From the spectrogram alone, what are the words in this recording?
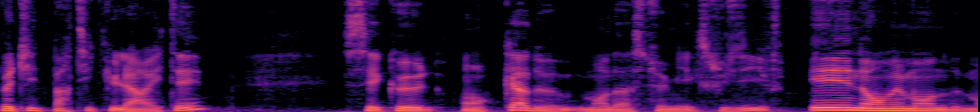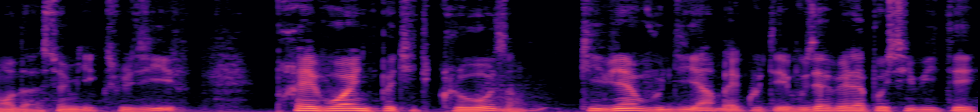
petite particularité, c'est que en cas de mandat semi-exclusif, énormément de mandats semi-exclusifs prévoient une petite clause qui vient vous dire, bah, écoutez, vous avez la possibilité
